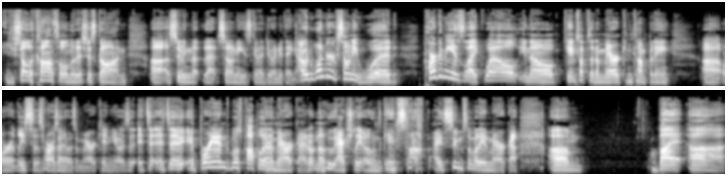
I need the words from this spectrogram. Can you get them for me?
you sell the console and then it's just gone. Uh, assuming that that Sony's gonna do anything, I would wonder if Sony would part of me is like, well, you know, GameStop's an American company, uh, or at least as far as I know, is American. You know, it's it's a, it's a, a, brand most popular in America. I don't know who actually owns GameStop. I assume somebody in America. Um, but uh,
